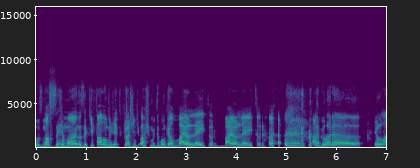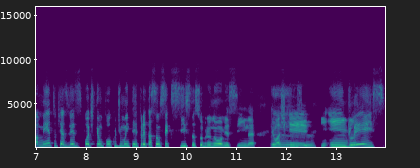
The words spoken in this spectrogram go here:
os nossos hermanos aqui falam de um jeito que eu acho, eu acho muito bom, que é o violator, violator. Agora eu lamento que às vezes pode ter um pouco de uma interpretação sexista sobre o nome, assim, né? Eu hum. acho que hum. em, em inglês,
